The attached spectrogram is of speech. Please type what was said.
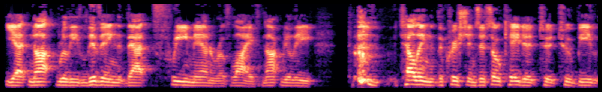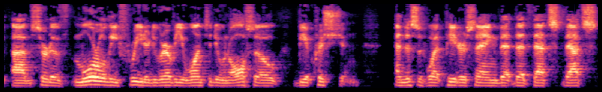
yet not really living that free manner of life, not really telling the Christians it's okay to to to be um, sort of morally free to do whatever you want to do and also be a Christian. And this is what Peter's saying that that that's that's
